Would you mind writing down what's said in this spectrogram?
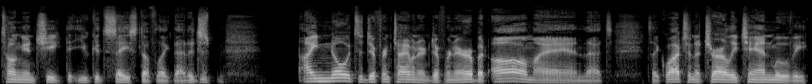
tongue in cheek. That you could say stuff like that. It just. I know it's a different time and a different era, but oh man, that's it's like watching a Charlie Chan movie.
